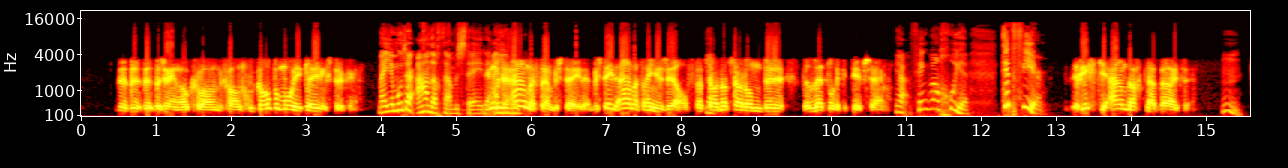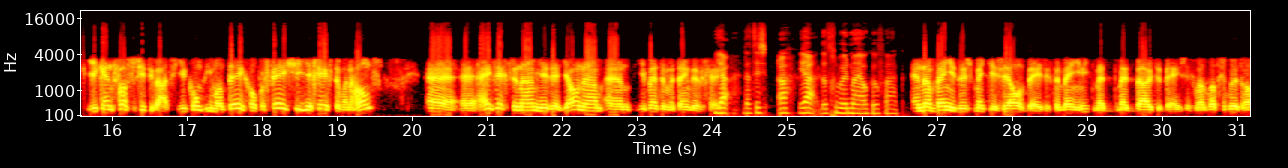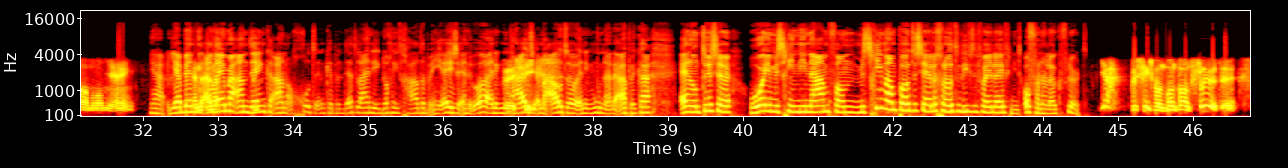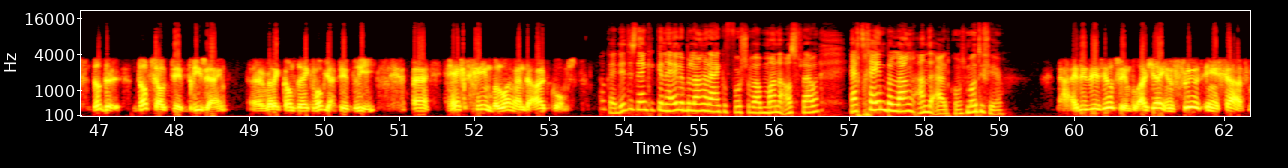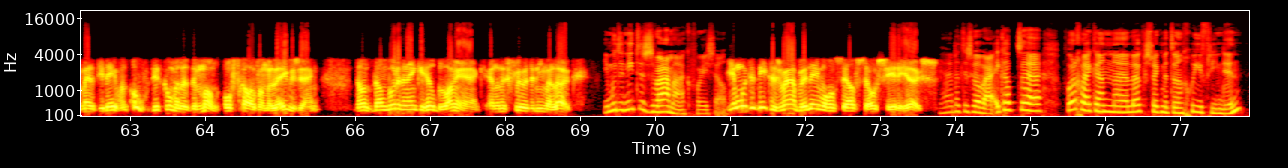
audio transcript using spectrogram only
Er zijn ook gewoon, gewoon goedkope mooie kledingstukken. Maar je moet er aandacht aan besteden. Je moet er aandacht aan besteden. Besteed aandacht aan jezelf. Dat, zou, dat zou dan de, de letterlijke tip zijn. Ja, vind ik wel een goeie. Tip 4. Richt je aandacht naar buiten. Hmm. Je kent vast de situatie. Je komt iemand tegen op een feestje, je geeft hem een hand. Uh, uh, hij zegt zijn naam, jij zegt jouw naam en je bent hem meteen weer vergeten. Ja, dat, is, ah, ja, dat gebeurt mij ook heel vaak. En dan ben je dus met jezelf bezig. Dan ben je niet met, met buiten bezig. Wat, wat gebeurt er allemaal om je heen? Ja, jij bent En- en- alleen maar aan denken aan... oh god, en ik heb een deadline die ik nog niet gehaald heb. En jezus, en, oh, en ik moet naar huis en mijn auto en ik moet naar de APK. En ondertussen hoor je misschien die naam van... misschien wel een potentiële grote liefde van je leven niet. Of van een leuke flirt. Ja, precies. Want, want, want flirten, dat, de, dat zou tip 3 zijn. Uh, welke kant rekenen we op? Ja, tip 3. Uh, hecht geen belang aan de uitkomst. Oké, dit is denk ik een hele belangrijke voor zowel mannen als vrouwen. Hecht geen belang aan de uitkomst. Motiveer. Nou, het is heel simpel. Als jij een flirt ingaat met het idee van... oh, dit kon wel eens de man of vrouw van mijn leven zijn... dan, dan wordt het in één keer heel belangrijk. En dan is flirten niet meer leuk. Je moet het niet te zwaar maken voor jezelf. Je moet het niet te zwaar... We nemen onszelf zo serieus. Ja, dat is wel waar. Ik had uh, vorige week een uh, leuk gesprek met een goede vriendin...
